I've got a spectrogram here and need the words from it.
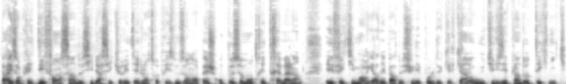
par exemple, les défenses hein, de cybersécurité de l'entreprise nous en empêchent, on peut se montrer très malin et effectivement regarder par-dessus l'épaule de quelqu'un ou utiliser plein d'autres techniques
